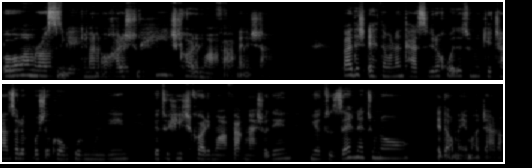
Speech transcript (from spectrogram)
بابام راست میگه که من آخرش تو هیچ کاری موفق نمیشم. بعدش احتمالا تصویر خودتون رو که چند سال پشت کنکور موندین یا تو هیچ کاری موفق نشدین میاد تو ذهنتون و ادامه ماجرا.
